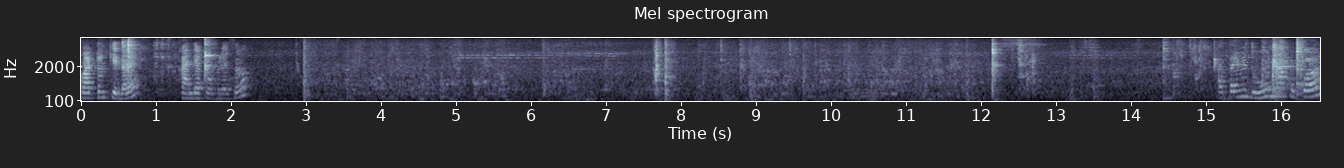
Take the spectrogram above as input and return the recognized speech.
वाटण केलंय कांद्या खोबऱ्याचं. आता मी धुवून ना कुकर.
